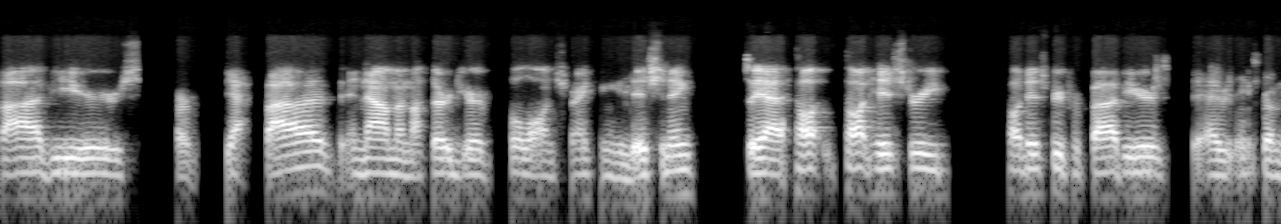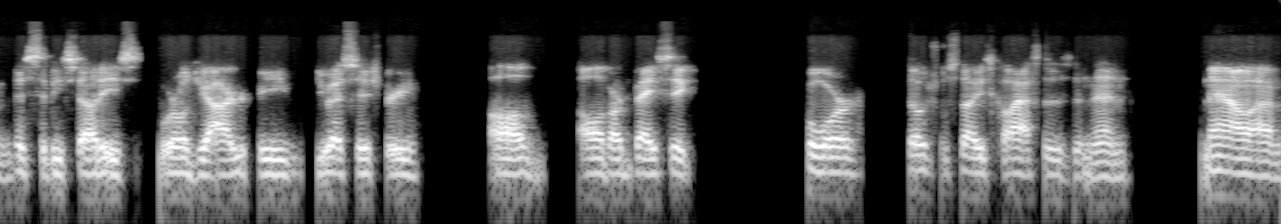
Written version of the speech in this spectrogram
five years, or yeah, five, and now I'm in my third year of full on strength and conditioning. So yeah, taught taught history, taught history for five years, everything from Mississippi studies, world geography, U.S. history, all all of our basic core social studies classes, and then now I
